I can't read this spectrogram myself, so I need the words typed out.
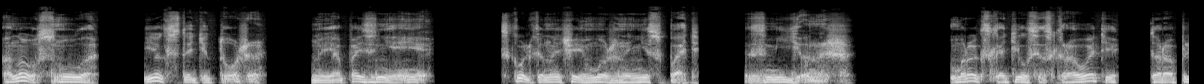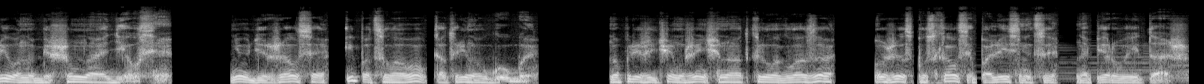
она уснула. Я, кстати, тоже. Но я позднее. Сколько ночей можно не спать? Змееныш. Мрак скатился с кровати, торопливо, но бесшумно оделся. Не удержался и поцеловал Катрину в губы. Но прежде чем женщина открыла глаза, уже спускался по лестнице на первый этаж.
